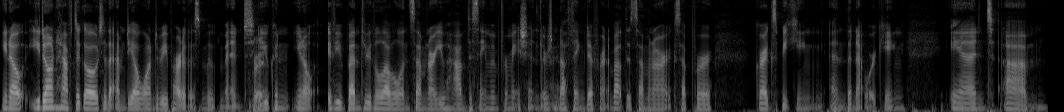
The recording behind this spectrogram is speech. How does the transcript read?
you know, you don't have to go to the MDL one to be part of this movement. Right. You can, you know, if you've been through the level one seminar, you have the same information. There's nothing different about this seminar except for Greg speaking and the networking. And, um,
